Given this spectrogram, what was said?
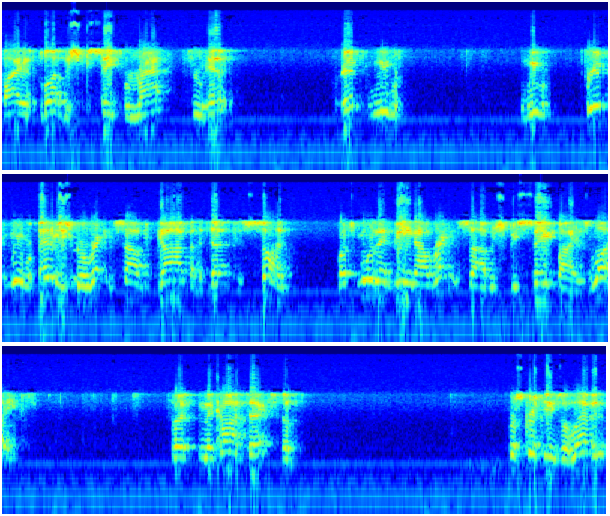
by his blood, we should be saved from wrath through him. For if we were, we were we were enemies, we were reconciled to God by the death of his Son. Much more than being now reconciled, we should be saved by his life. But in the context of 1 Corinthians 11,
